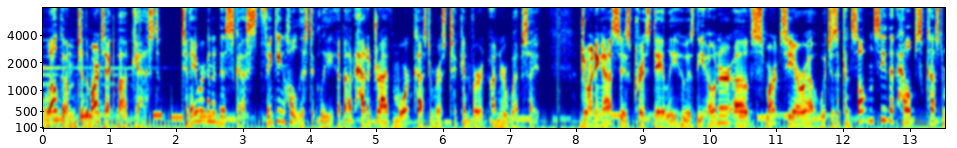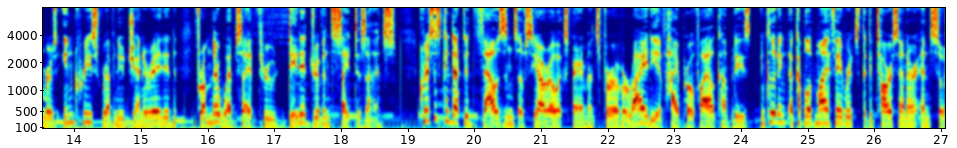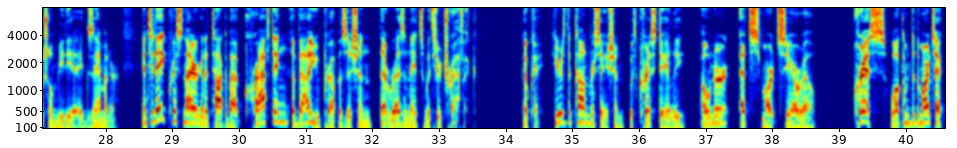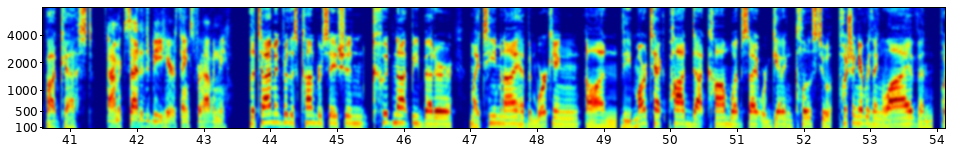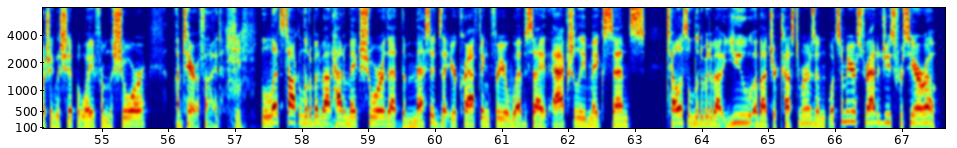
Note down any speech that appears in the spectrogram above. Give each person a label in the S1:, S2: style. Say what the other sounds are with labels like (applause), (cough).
S1: Welcome to the Martech Podcast. Today we're going to discuss thinking holistically about how to drive more customers to convert on your website. Joining us is Chris Dayley, who is the owner of Smart CRO, which is a consultancy that helps customers increase revenue generated from their website through data driven site designs. Chris has conducted thousands of CRO experiments for a variety of high profile companies, including a couple of my favorites, the Guitar Center and Social Media Examiner. And today, Chris and I are going to talk about crafting a value proposition that resonates with your traffic. Okay, here's the conversation with Chris Dayley, owner at Smart CRO. Chris, welcome to the Martech podcast.
S2: I'm excited to be here. Thanks for having me.
S1: The timing for this conversation could not be better. My team and I have been working on the martechpod.com website. We're getting close to pushing everything live and pushing the ship away from the shore. I'm terrified. (laughs) Let's talk a little bit about how to make sure that the message that you're crafting for your website actually makes sense. Tell us a little bit about you, about your customers, and what's some of your strategies for CRO.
